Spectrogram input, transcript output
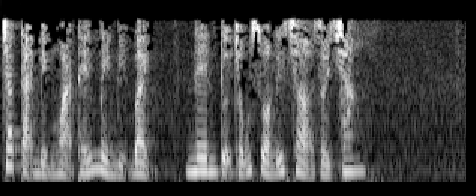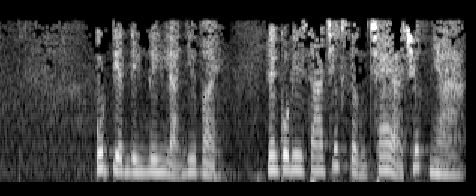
Chắc tại mình ngoại thấy mình bị bệnh Nên tự chống xuồng đi chợ rồi chăng? Út tiên đinh ninh là như vậy Nên cô đi ra chiếc rừng tre ở trước nhà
